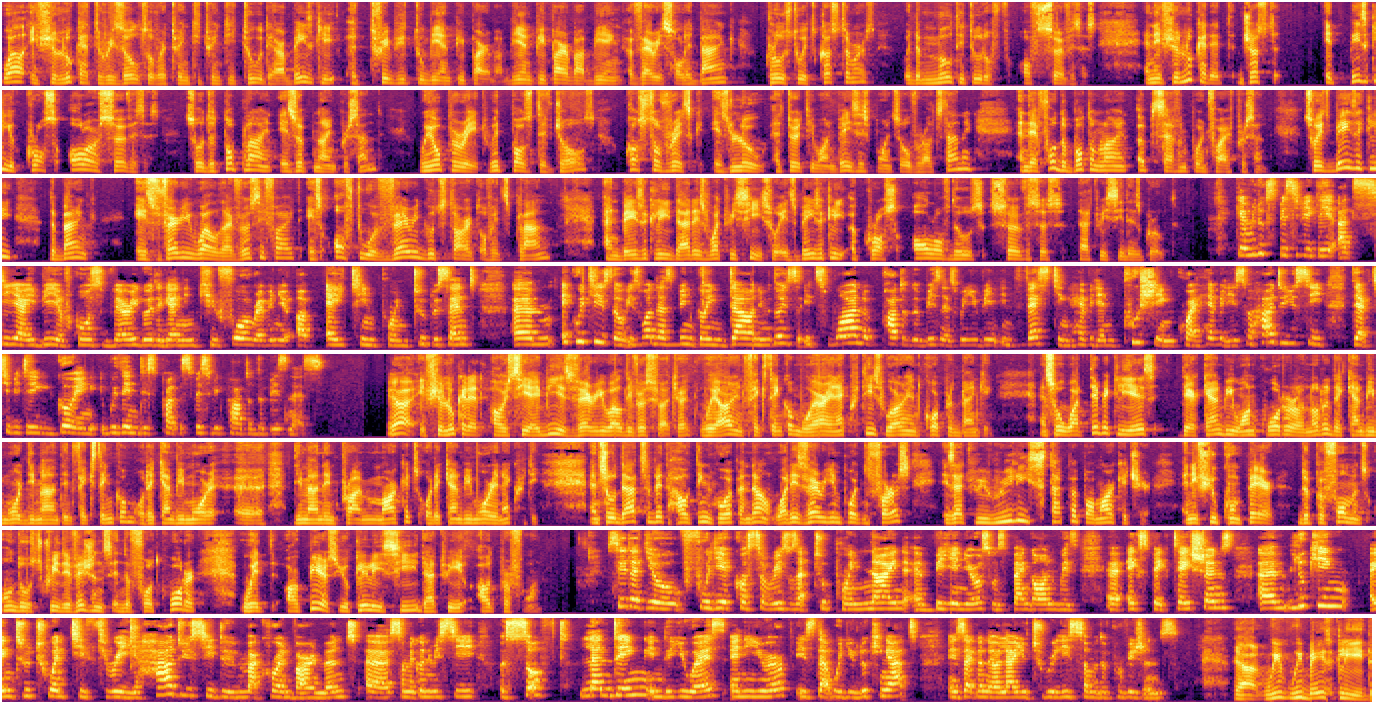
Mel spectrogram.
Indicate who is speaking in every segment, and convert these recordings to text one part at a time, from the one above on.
Speaker 1: Well, if you look at the results over 2022, they are basically a tribute to BNP Paribas. BNP Paribas being a very solid bank, close to its customers, with a multitude of services. And if you look at it, just it basically across all our services. So the top line is up 9%. We operate with positive jaws. Cost of risk is low at 31 basis points over outstanding, and therefore, the bottom line up 7.5%. So it's basically the bank is very well diversified, is off to a very good start of its plan, and basically, that is what we see. So it's basically across all of those services that we see this growth.
Speaker 2: Can we look specifically at CIB? Of course, very good again in Q4, revenue up 18.2%. Um, equities, though, is one that's been going down, even though it's one part of the business where you've been investing heavily and pushing quite heavily. So, how do you see the activity going within this specific part of the business?
Speaker 1: Yeah, if you look at it, our CIB is very well diversified, right? We are in fixed income, we are in equities, we are in corporate banking. And so what typically is, there can be one quarter or another, there can be more demand in fixed income, or there can be more uh, demand in prime markets, or there can be more in equity. And so that's a bit how things go up and down. What is very important for us is that we really step up our market share. And if you compare the performance on those three divisions in the fourth quarter with our peers, you clearly see that we outperform.
Speaker 2: Say that your full year cost of risk was at 2.9 billion euros, was bang on with uh, expectations. Um, looking into 2023, how do you see the macro environment? Uh, some economists see a soft landing in the U.S. and in Europe. Is that what you're looking at? Is that gonna allow you to release some of the provisions?
Speaker 1: Yeah, we basically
